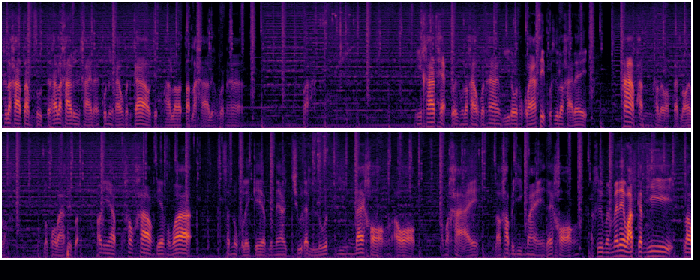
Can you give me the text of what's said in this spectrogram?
คือราคาต่ำสุด แต่ถ้าราคาอื่นขายนะคนอื่นขายหกพันเก้าเจ็ดพันเราตัดราคาเหลือหกพันห้าบาทมีค่าแท็กด้วยสมมติเราขาย6 5 0 0มีโดน6 5 0ก็คือเราขายได้5,000เท่าไหร่วะ800ป่ะลบ6 5 0อะเท่านี้ครับคร่าวๆของเกมผมว่าสนุกเลยเกมเป็นแนวชูดแอนด์ลูดยิงได้ของเอาออก เอามาขาย เราเข้าไปยิงใหม่ได้ของคือมันไม่ได้วัดกันที่เรา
